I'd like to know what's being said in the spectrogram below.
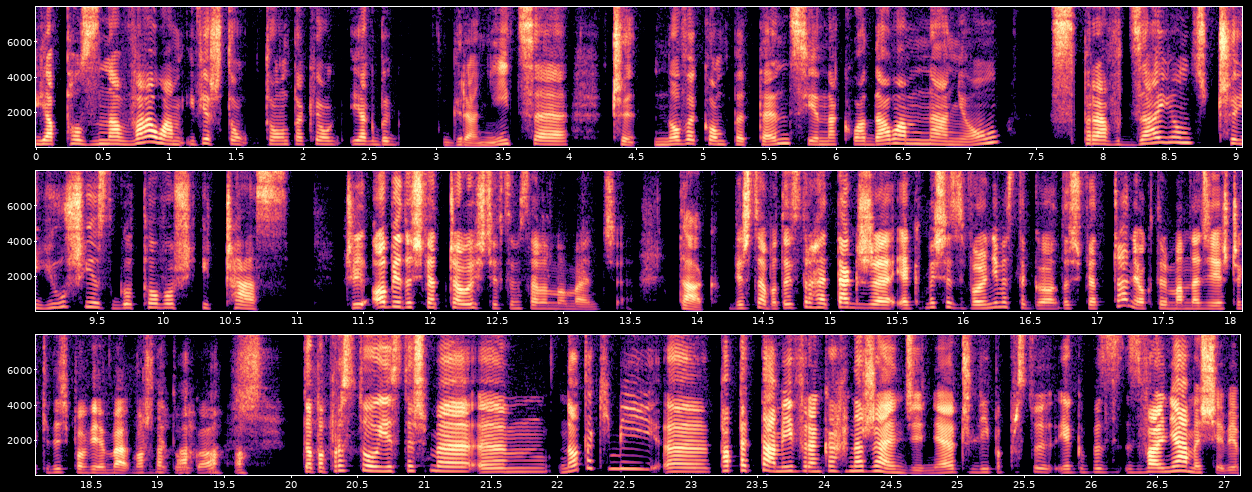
ja poznawałam, i wiesz, tą, tą taką jakby granicę, czy nowe kompetencje nakładałam na nią, sprawdzając, czy już jest gotowość i czas. Czyli obie doświadczałyście w tym samym momencie. Tak. Wiesz co, bo to jest trochę tak, że jak my się zwolnimy z tego doświadczenia, o którym mam nadzieję jeszcze kiedyś powiemy, może niedługo, to po prostu jesteśmy no takimi y, papetami w rękach narzędzi, nie? Czyli po prostu jakby zwalniamy siebie.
